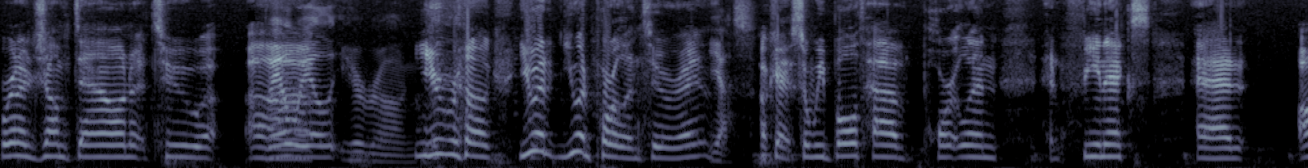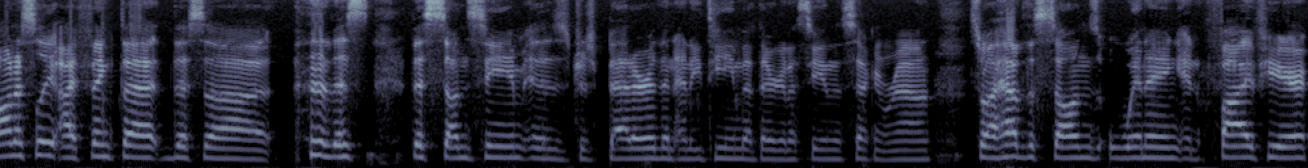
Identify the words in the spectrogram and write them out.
We're gonna jump down to. Uh, Will, Will, you're wrong. You're wrong. You had you had Portland too, right? Yes. Okay, so we both have Portland and Phoenix, and honestly, I think that this uh this this Suns team is just better than any team that they're gonna see in the second round. So I have the Suns winning in five here.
